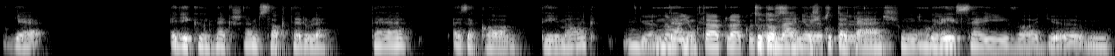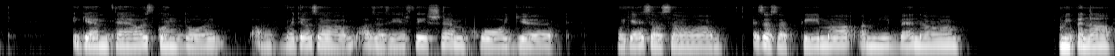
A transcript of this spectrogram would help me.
ugye egyikünknek sem szakterülete ezek a témák, igen, nem vagyunk táplálkozás Tudományos kutatásunk igen. részei, vagy igen, de azt gondol, vagy az a, az, az érzésem, hogy, hogy ez, az a, ez az a téma, amiben a, amiben a,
